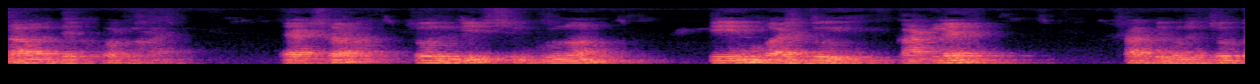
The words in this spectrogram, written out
তাহলে দেখো কত হয়। একশো চল্লিশ গুণন তিন বাই দুই কাটলে সাত দুগুণে চোদ্দ,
